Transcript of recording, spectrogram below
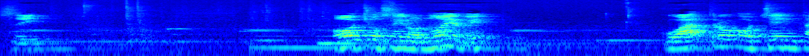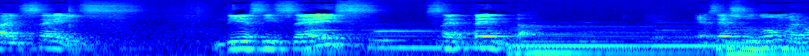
Sí. 809 486 1670. Ese es su número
